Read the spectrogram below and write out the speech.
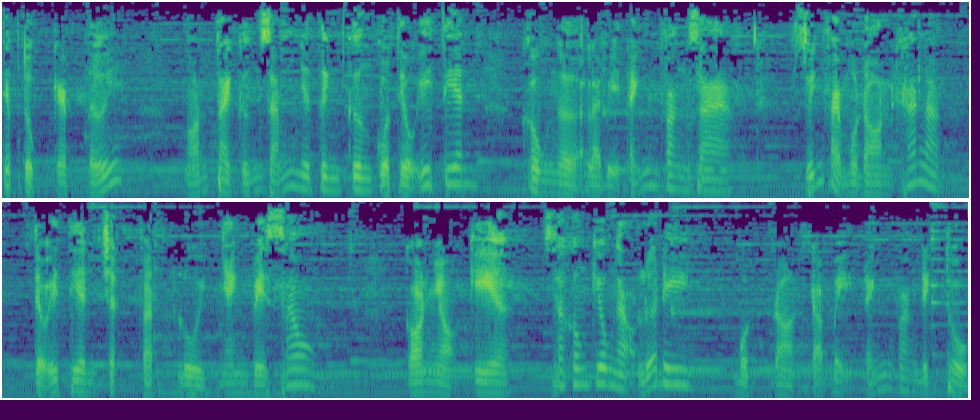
tiếp tục kẹp tới, ngón tay cứng rắn như tinh cương của tiểu y tiên, không ngờ lại bị đánh văng ra, dính phải một đòn khá nặng. Tiểu y tiên chật vật lùi nhanh về sau. Con nhỏ kia sao không kiêu ngạo nữa đi, một đòn đã bị đánh văng địch thủ.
